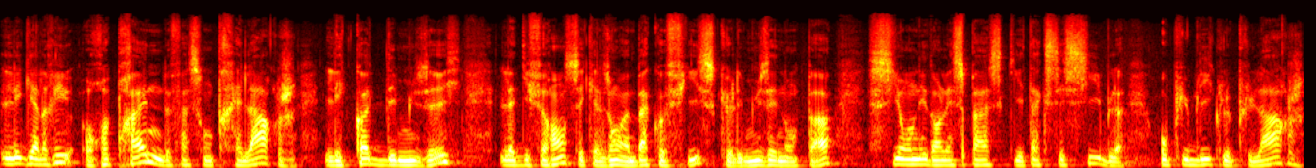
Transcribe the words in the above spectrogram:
les galeries reprennent de façon très large les codes des musées. La différence, c'est qu'elles ont un back-office que les musées n'ont pas. Si on est dans l'espace qui est accessible au public le plus large,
